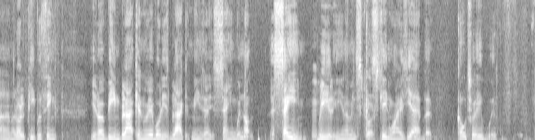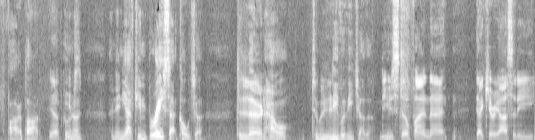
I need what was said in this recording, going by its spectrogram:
Um, a lot of people think, you know, being black and everybody's black means that it's the same. We're not the same, Mhm. really. You know, I mean, course. skin wise, yeah, but culturally, we're f- far apart. Yeah, of course. You know, and then you have to embrace that culture to learn how to live with each other. Do you still find that that curiosity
